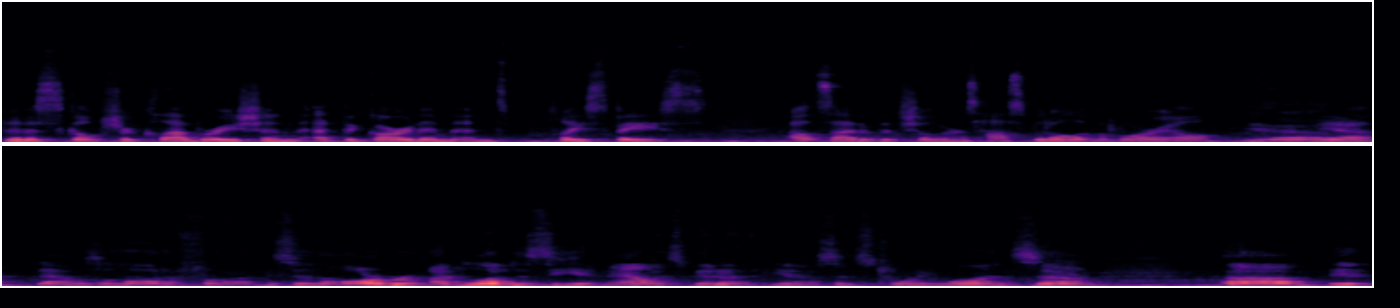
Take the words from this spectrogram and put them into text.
did a sculpture collaboration at the garden and play space outside of the Children's Hospital at Memorial. Yeah. Yeah. That was a lot of fun. So the arbor, I'd love to see it now. It's been a you know since 21. So um, it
